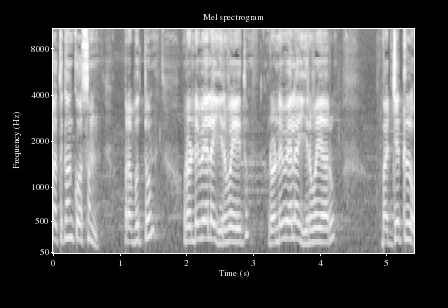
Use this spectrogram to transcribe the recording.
పథకం కోసం ప్రభుత్వం రెండు వేల ఇరవై ఐదు రెండు వేల ఇరవై ఆరు బడ్జెట్లో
